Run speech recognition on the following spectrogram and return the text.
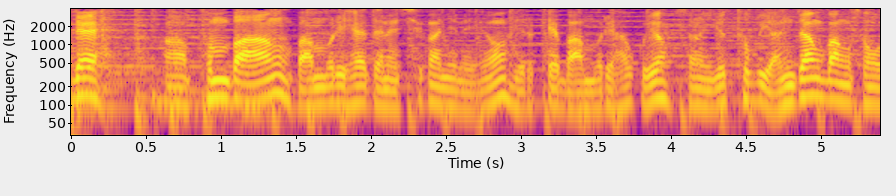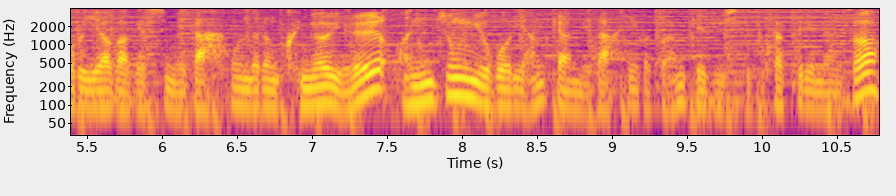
네, 어, 본방 마무리해야 되는 시간이네요. 이렇게 마무리하고요. 저는 유튜브 연장 방송으로 이어가겠습니다. 오늘은 금요일 언중유골이 함께합니다. 이것도 함께해 주시기 부탁드리면서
